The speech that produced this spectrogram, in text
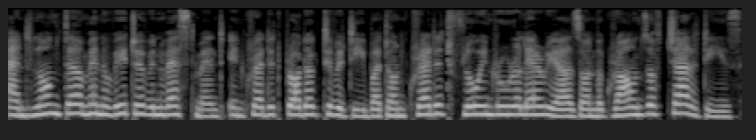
and long-term innovative investment in credit productivity but on credit flow in rural areas on the grounds of charities,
